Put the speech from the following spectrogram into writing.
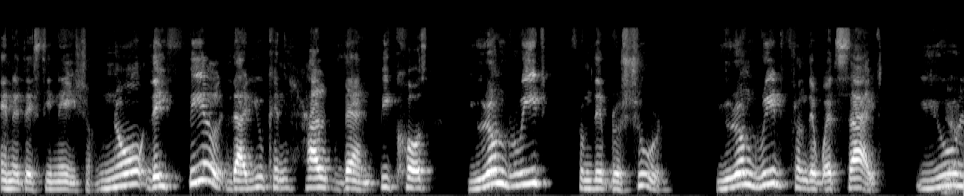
in a destination. No, they feel that you can help them because you don't read from the brochure. You don't read from the website. You yeah.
